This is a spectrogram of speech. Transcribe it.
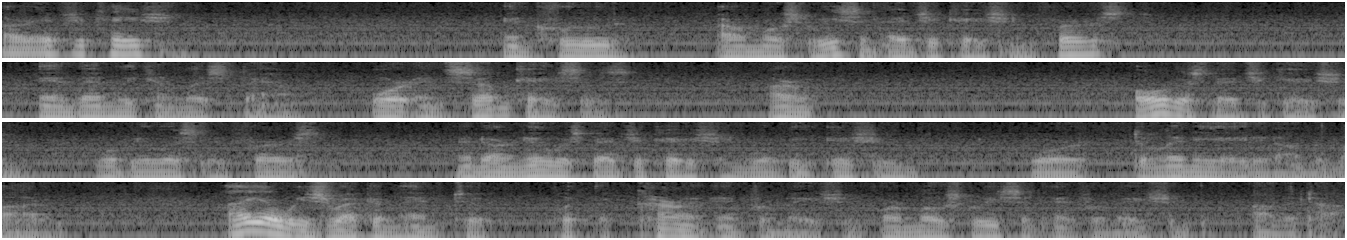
our education. Include our most recent education first, and then we can list down. Or in some cases, our oldest education will be listed first, and our newest education will be issued or delineated on the bottom. I always recommend to put the current information or most recent information on the top.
